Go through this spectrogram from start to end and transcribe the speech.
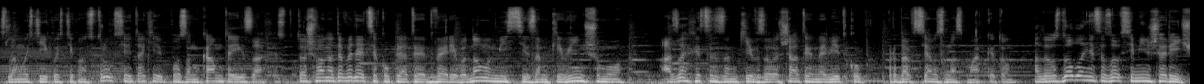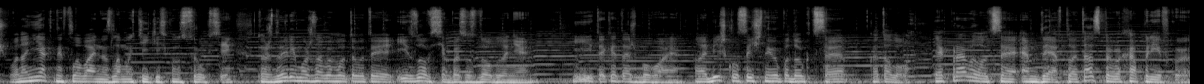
зламостійкості конструкції, так і по замкам та їх захисту. Тож вам не доведеться купляти двері в одному місці, замки в іншому, а захист замків залишати на відкуп продавцям з мас-маркету. Але оздоблення це зовсім інша річ. Вона ніяк не впливає на зламостійкість конструкції, тож двері можна виготовити і зовсім без оздоблення. І таке теж буває. Але більш класичний випадок це каталог. Як правило, це МДФ плита з ПВХ плівкою.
